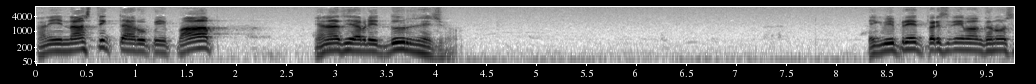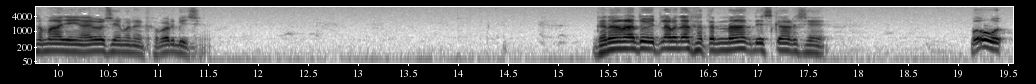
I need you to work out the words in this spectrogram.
અને એ નાસ્તિકતા રૂપે પાપ એનાથી આપણે દૂર રહેજો. એક વિપરીત પરિસ્થિતિમાં ઘણો સમાજ અહીં આવ્યો છે, મને ખબર બી છે. ઘણાના તો એટલા બધા ખતરનાક દિસ્કાળ છે. બહુ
